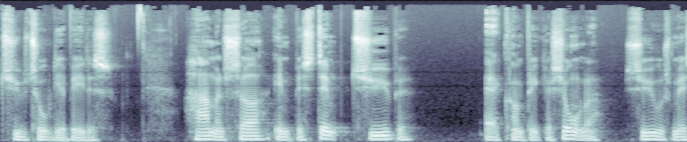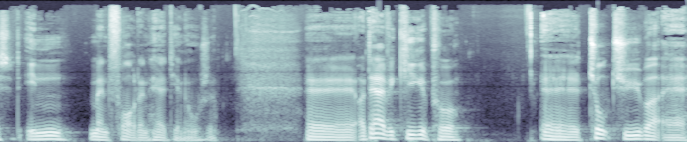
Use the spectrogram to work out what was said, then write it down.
type 2 diabetes, har man så en bestemt type af komplikationer sygehusmæssigt, inden man får den her diagnose. Øh, og der har vi kigget på øh, to typer af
